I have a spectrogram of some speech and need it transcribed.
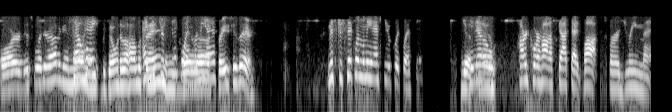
or just it out again. So, hey- and be going to the Hall of hey, Fame Mr. and Sicklin, we'll let me uh, ask- praise you there. Mr. Sicklin, let me ask you a quick question. Yes, you know, Hardcore Haas got that box for a dream match.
